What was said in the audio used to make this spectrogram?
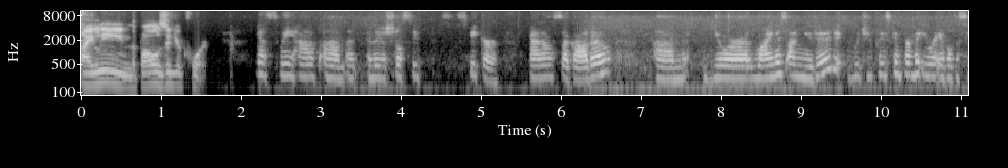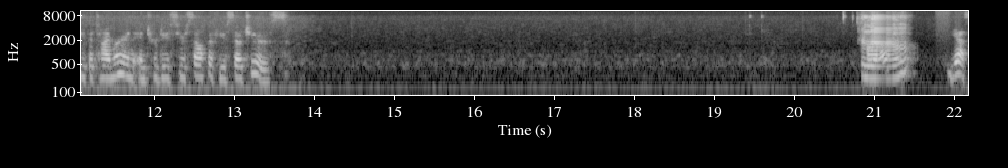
Eileen, the ball is in your court. Yes, we have um, an additional speaker, Anna Salgado. Um, Your line is unmuted. Would you please confirm that you were able to see the timer and introduce yourself if you so choose? Hello? Yes,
